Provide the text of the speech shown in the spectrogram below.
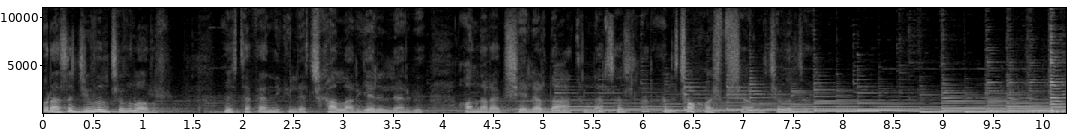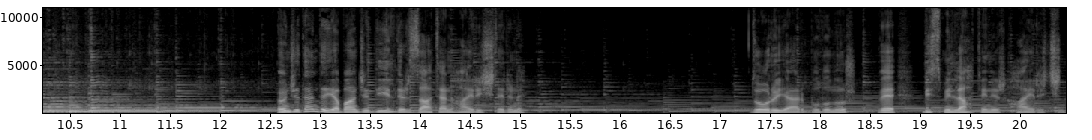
burası cıvıl cıvıl olur. Müftefendikiyle çıkarlar, gelirler, bir, onlara bir şeyler dağıtırlar. Çocuklar öyle çok hoş bir şey olur, cıvıl cıvıl. Önceden de yabancı değildir zaten hayır işlerine. Doğru yer bulunur ve Bismillah denir hayır için.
